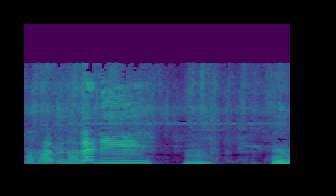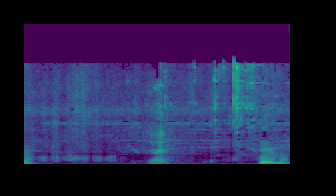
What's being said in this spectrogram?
Bahagana ready. Hmm. Huna. on. Yeah. Hold on.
